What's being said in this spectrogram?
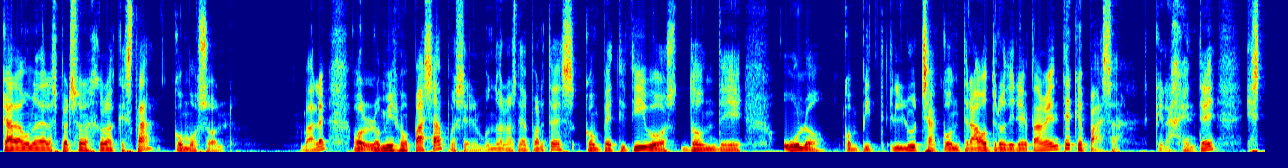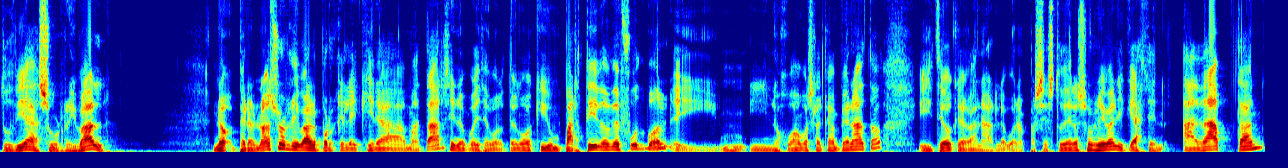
cada una de las personas con las que está, cómo son. ¿Vale? O lo mismo pasa pues en el mundo de los deportes competitivos donde uno lucha contra otro directamente, ¿qué pasa? Que la gente estudia a su rival, no, pero no a su rival porque le quiera matar, sino porque dice, bueno, tengo aquí un partido de fútbol y, nos jugamos el campeonato y tengo que ganarle. Bueno, pues estudian a su rival y ¿qué hacen? Adaptan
